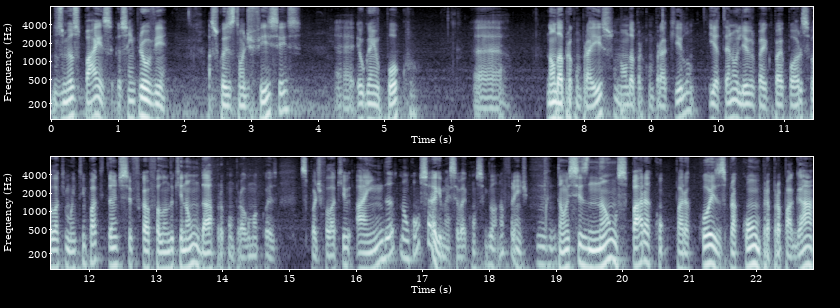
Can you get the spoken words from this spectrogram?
Dos meus pais, eu sempre ouvi: as coisas estão difíceis, é, eu ganho pouco, é, não dá para comprar isso, não dá para comprar aquilo. E até no livro Pai Pai Pobre, você fala que é muito impactante você ficar falando que não dá para comprar alguma coisa. Você pode falar que ainda não consegue, mas você vai conseguir lá na frente. Uhum. Então, esses nãos para, para coisas, para compra, para pagar,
